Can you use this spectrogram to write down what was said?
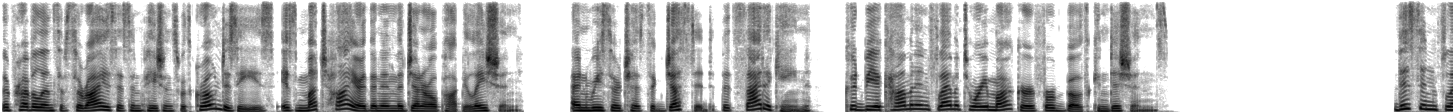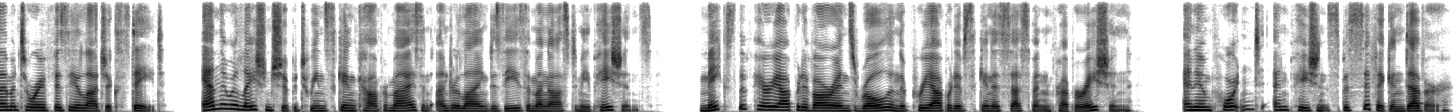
the prevalence of psoriasis in patients with Crohn disease is much higher than in the general population, and research has suggested that cytokine could be a common inflammatory marker for both conditions. This inflammatory physiologic state and the relationship between skin compromise and underlying disease among ostomy patients makes the perioperative RN's role in the preoperative skin assessment and preparation an important and patient specific endeavor.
